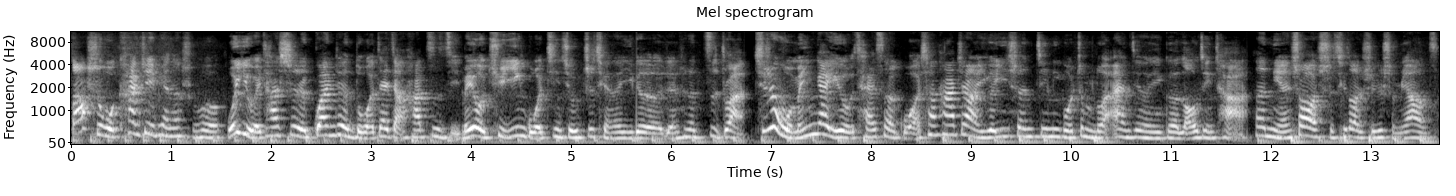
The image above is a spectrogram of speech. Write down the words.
当时我看这篇的时候，我以为他是关振铎在讲他自己没有去英国进修之前的一个人生的自传。其实我们应该也有猜测过，像他这样一个一生经历过这么多案件的一个老警察，他的年少时期到底是一个什么样子？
